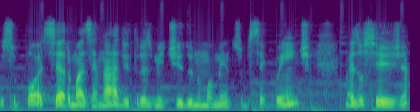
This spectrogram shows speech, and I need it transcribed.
isso pode ser armazenado e transmitido no momento subsequente, mas, ou seja,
